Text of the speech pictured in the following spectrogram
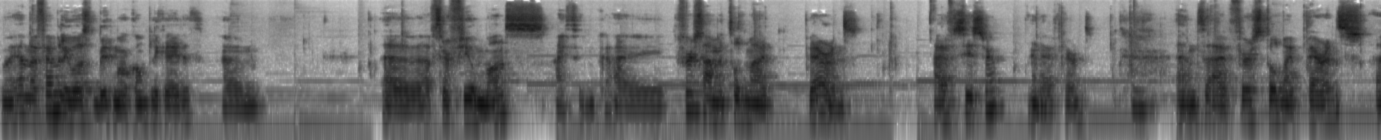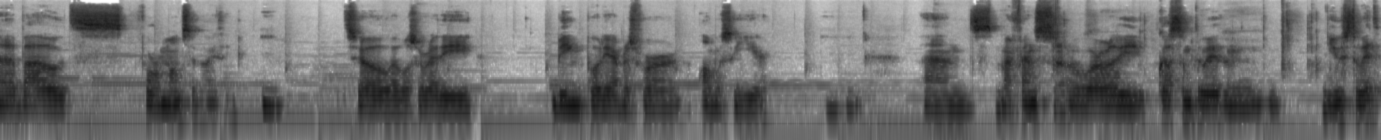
Well, yeah, my family was a bit more complicated. Um, uh, after a few months, I think I first time I told my parents. I have a sister and I have parents, mm. and I first told my parents about four months ago, I think. Mm. So I was already being polyamorous for almost a year, mm-hmm. and my friends were already accustomed to it and used to it,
